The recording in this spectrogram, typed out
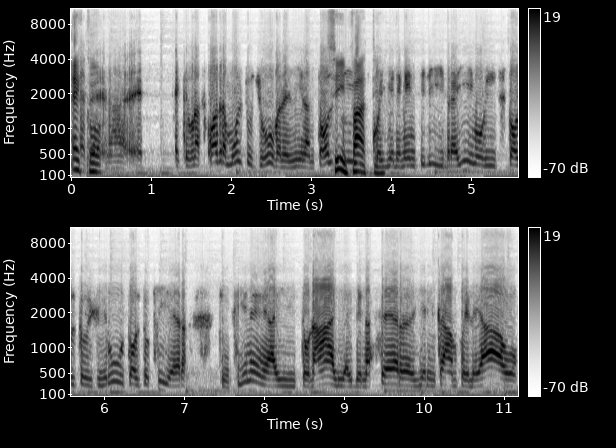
Ecco, Eh beh, è, che è una squadra molto giovane il Milan, tolti Sì, quegli elementi lì, Ibrahimovic, tolto Giroud, tolto Kier, che infine hai Tonali, hai Benasser ieri in campo, hai Leao,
